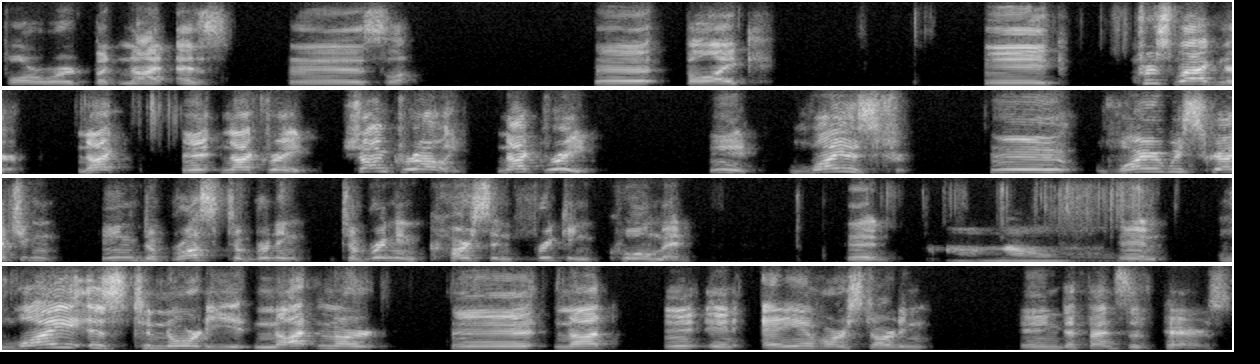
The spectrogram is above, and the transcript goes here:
forward, but not as uh, but like uh, Chris Wagner, not uh, not great. Sean Kuraly, not great. Uh, why is uh, why are we scratching DeBrusk to bring to bring in Karson freaking Kuhlman? And Oh no. and why is Tinordi not in our uh, not in, in any of our starting in defensive pairs.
